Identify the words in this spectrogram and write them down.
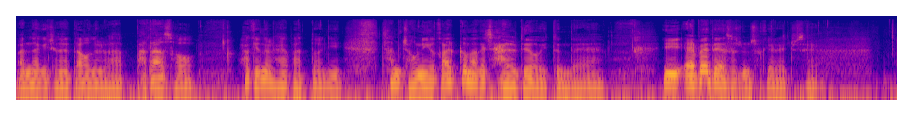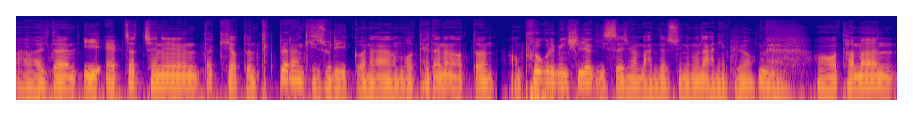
만나기 전에 다운을 받아서 확인을 해봤더니 참 정리가 깔끔하게 잘 되어 있던데 이 앱에 대해서 좀 소개를 해주세요. 아, 일단 이 앱 자체는 딱히 어떤 특별한 기술이 있거나 뭐 대단한 어떤 어, 프로그래밍 실력이 있어야지만 만들 수 있는 건 아니고요. 네. 어, 다만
